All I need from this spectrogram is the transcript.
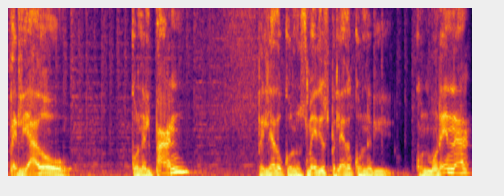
peleado con el PAN, peleado con los medios, peleado con el con Morena,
